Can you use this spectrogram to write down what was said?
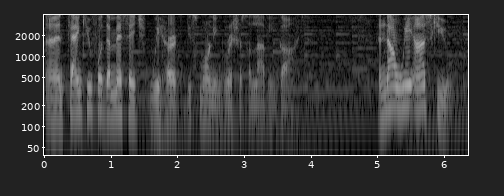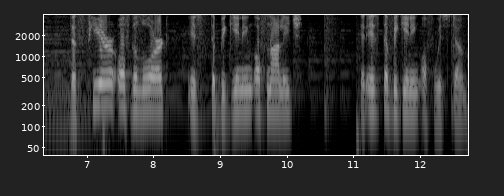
And thank you for the message we heard this morning, gracious and loving God. And now we ask you the fear of the Lord is the beginning of knowledge, it is the beginning of wisdom.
